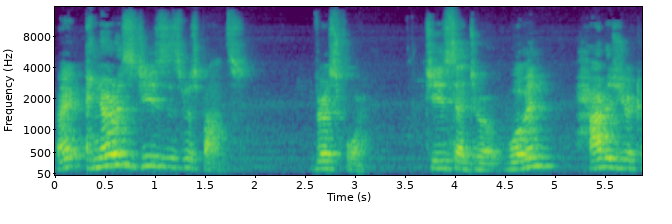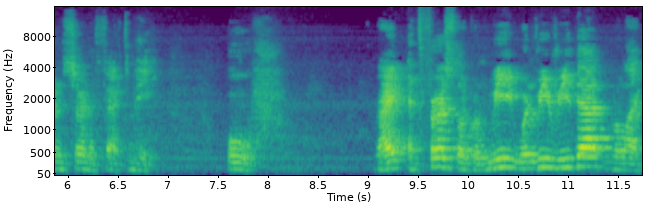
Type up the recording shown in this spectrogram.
Right? And notice Jesus' response. Verse 4. Jesus said to her, Woman, how does your concern affect me? Oof. Right? At first, look, when we when we read that, we're like,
